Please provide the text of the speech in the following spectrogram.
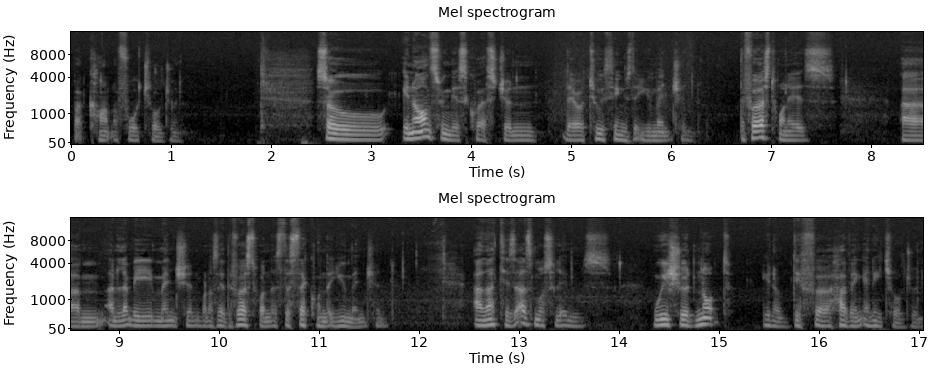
but can't afford children. So, in answering this question, there are two things that you mention. The first one is, um, and let me mention when I say the first one, it's the second one that you mentioned, and that is as Muslims, we should not, you know, defer having any children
